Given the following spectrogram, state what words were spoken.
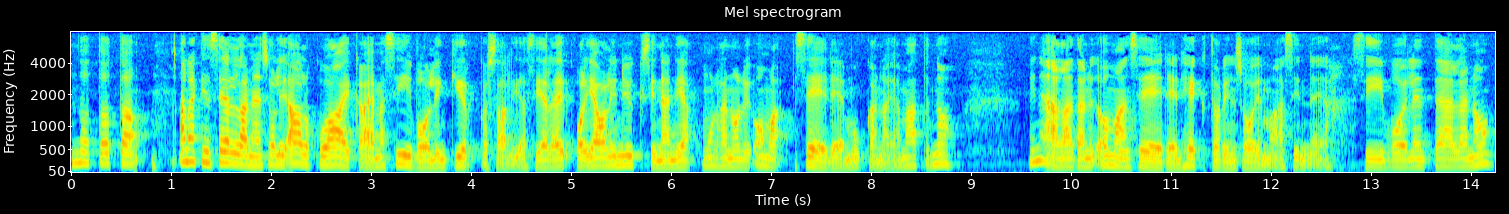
No tota, ainakin sellainen, se oli alkuaikaa ja mä siivoilin kirkkosalia siellä ja olin yksinän ja mullahan oli oma CD mukana ja mä ajattelin, no minä laitan nyt oman CDn Hektorin soimaan sinne ja siivoilen täällä. No,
